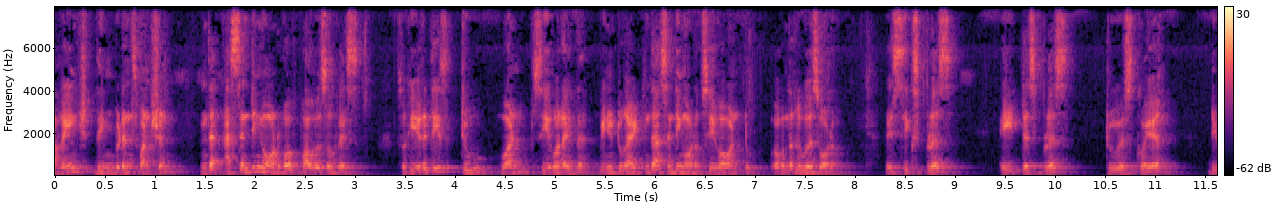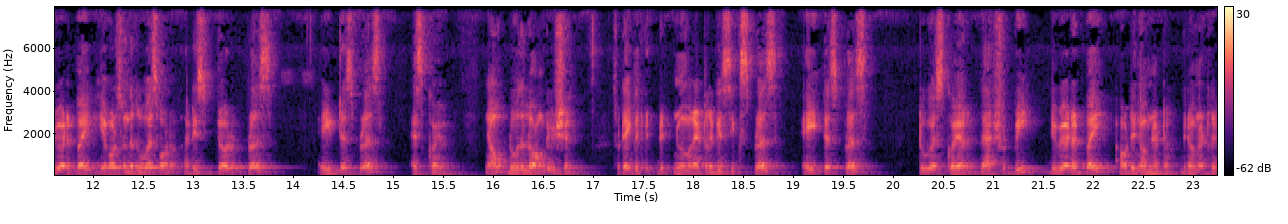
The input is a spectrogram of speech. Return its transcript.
arrange the impedance function in the ascending order of powers of S. So here it is 2, 1, 0 like that. We need to write in the ascending order 0, 1, 2 or in the reverse order. There is 6 plus 8s plus 2s square divided by here also in the reverse order that is 12 plus 8s plus s square. Now do the long division. So take the numerator it is 6 plus 8s plus 2s square that should be divided by our denominator. Denominator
